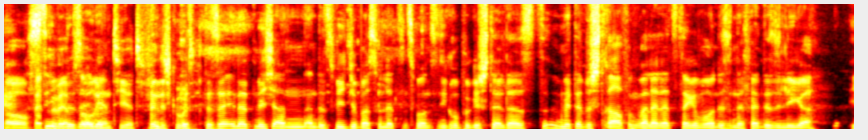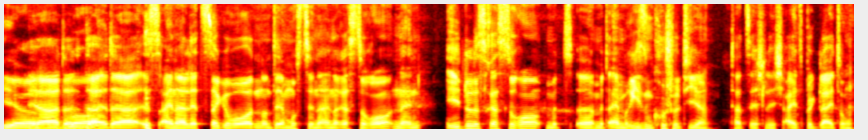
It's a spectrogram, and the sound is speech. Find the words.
Oh, wettbewerbsorientiert. Finde ich gut. Das, das erinnert mich an, an das Video, was du letztens bei uns in die Gruppe gestellt hast, mit der Bestrafung, weil er letzter geworden ist in der Fantasy-Liga. Hier, Ja, da, da, da ist einer letzter geworden und der musste in ein Restaurant, in ein edles Restaurant mit, äh, mit einem riesen Kuscheltier tatsächlich als Begleitung.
